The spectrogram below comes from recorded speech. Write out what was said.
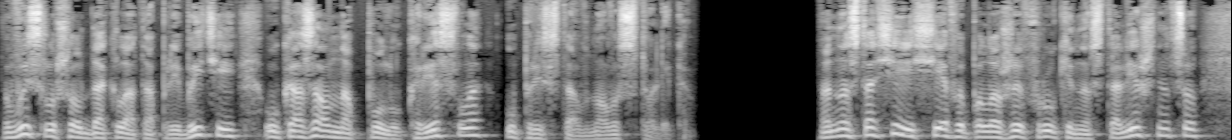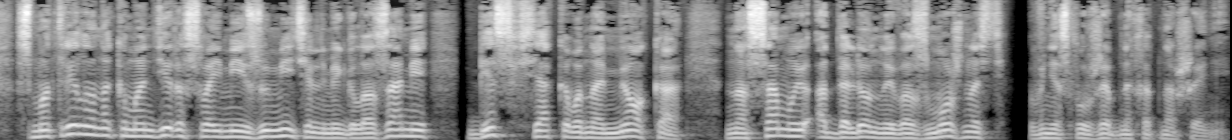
выслушал доклад о прибытии, указал на полу кресла у приставного столика. Анастасия, сев и положив руки на столешницу, смотрела на командира своими изумительными глазами без всякого намека на самую отдаленную возможность внеслужебных отношений.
